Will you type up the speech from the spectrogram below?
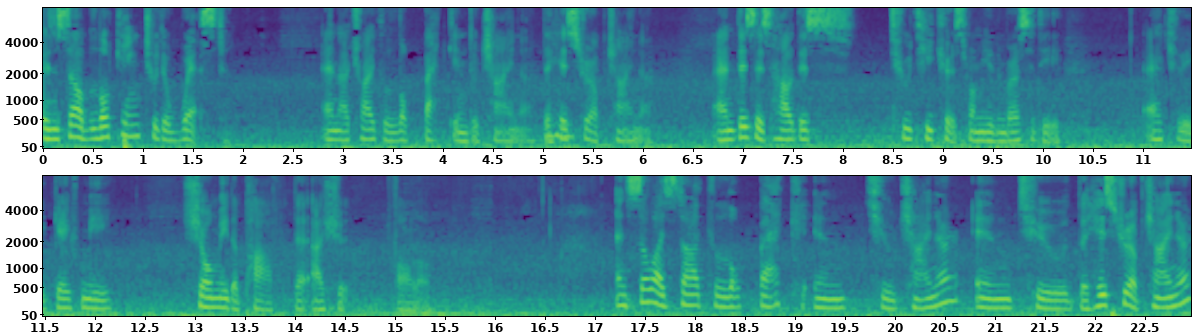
instead of looking to the west. And I try to look back into China, the mm-hmm. history of China. And this is how these two teachers from university actually gave me, show me the path that I should follow. And so I start to look back into China, into the history of China,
